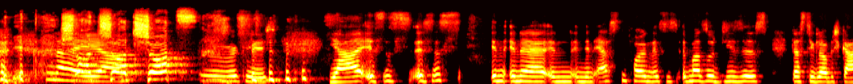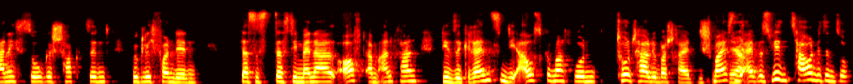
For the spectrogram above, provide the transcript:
naja. Shot, Shot, Shots. Ja, wirklich. ja, es ist, es ist in, in, der, in, in den ersten Folgen ist es immer so dieses, dass die, glaube ich, gar nicht so geschockt sind, wirklich von den dass, es, dass die Männer oft am Anfang diese Grenzen, die ausgemacht wurden, total überschreiten. Die schmeißen ja. die einfach, es ist wie ein Zaun, die sind so,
